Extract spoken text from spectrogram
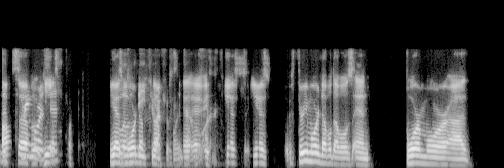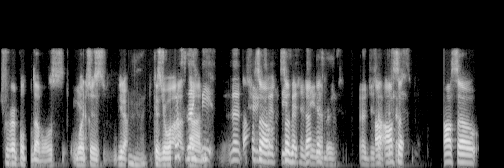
the Also, three more he has assists. he has more the double two extra points out of the Uh. He has he has three more double doubles and four more uh, triple doubles, Yeah. which is you know because Joel has What's like none. the the shooting Also- the so the efficiency Nuggets- numbers are just Uh, also- Also,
